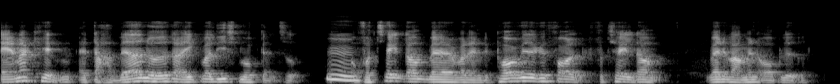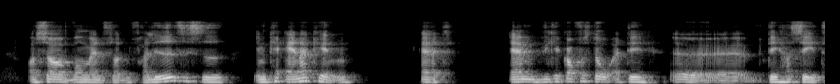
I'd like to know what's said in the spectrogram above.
anerkende, at der har været noget, der ikke var lige smukt altid. Mm. Og fortalt om, hvad, hvordan det påvirkede folk, fortalt om, hvad det var, man oplevede. Og så hvor man sådan fra ledelsesside jamen, kan anerkende, at jamen, vi kan godt forstå, at det, øh, det har set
